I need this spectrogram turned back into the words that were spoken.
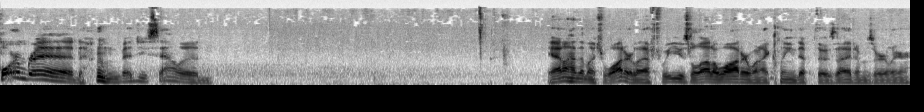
cornbread, veggie salad. Yeah, I don't have that much water left. We used a lot of water when I cleaned up those items earlier.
